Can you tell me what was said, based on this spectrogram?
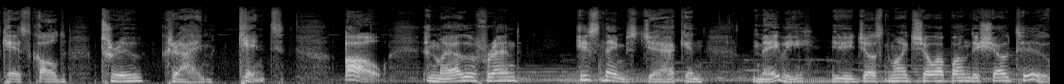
Case called True Crime Kent. Oh, and my other friend, his name's Jack, and maybe he just might show up on the show too.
